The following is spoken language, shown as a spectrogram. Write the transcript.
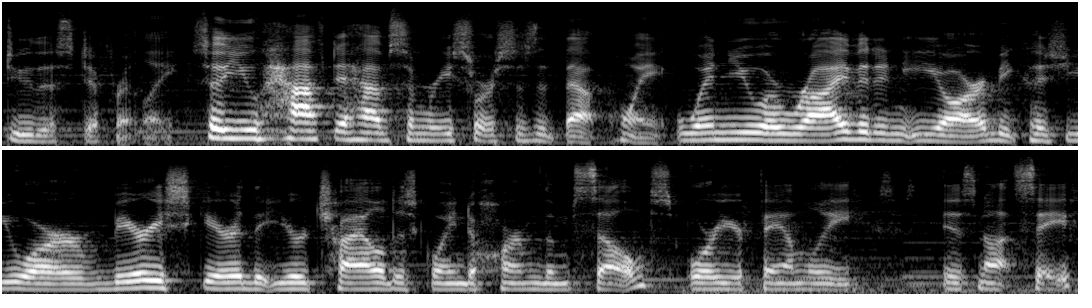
do this differently. So you have to have some resources at that point. When you arrive at an ER because you are very scared that your child is going to harm themselves or your family is not safe,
